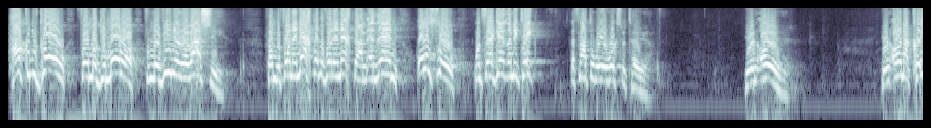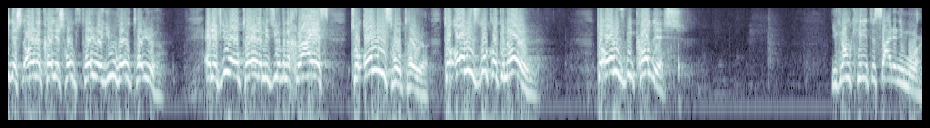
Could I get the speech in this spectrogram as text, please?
How could you go from a Gemara, from Ravina and Rashi, from before the Nechtam, before the Nechtam, and then also, one second, let me take, that's not the way it works with Torah. You're an Oren. You're an Oren HaKodesh. The Oren HaKodesh holds Torah, you hold Torah. And if you hold Torah, that means you have an Achrayas to always hold Torah, to always look like an Oren, to always be Kodesh. You don't, can't decide anymore.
